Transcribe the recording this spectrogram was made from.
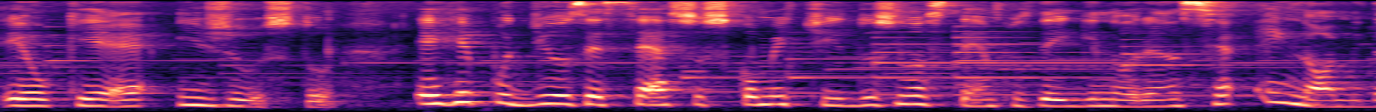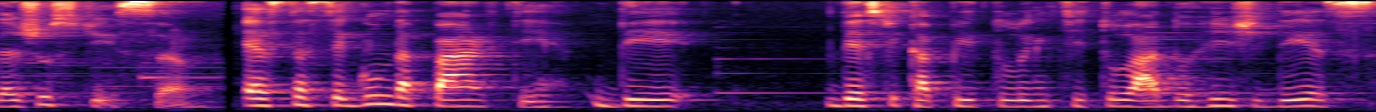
e o que é injusto, e repudia os excessos cometidos nos tempos de ignorância em nome da justiça. Esta segunda parte de, deste capítulo intitulado Rigidez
